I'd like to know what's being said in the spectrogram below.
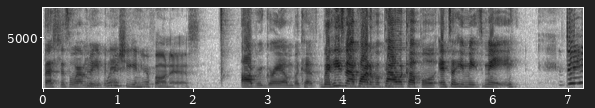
that's just where I'm leaving What it. is she in your phone as? Aubrey Graham because, but he's not part of a power couple until he meets me. Do you?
